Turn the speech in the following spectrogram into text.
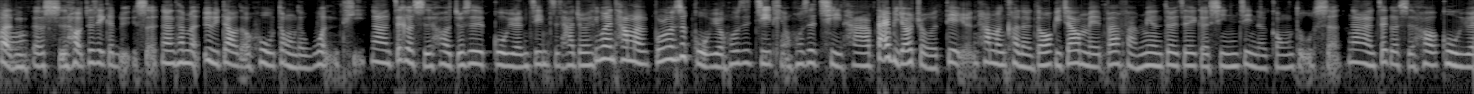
本的时候，就是一个女生，那他们遇到的互动的问题。那这个时候就是是古元金子，他就因为他们不论是古元或是基田或是其他待比较久的店员，他们可能都比较没办法面对这个新进的工读生。那这个时候古元。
